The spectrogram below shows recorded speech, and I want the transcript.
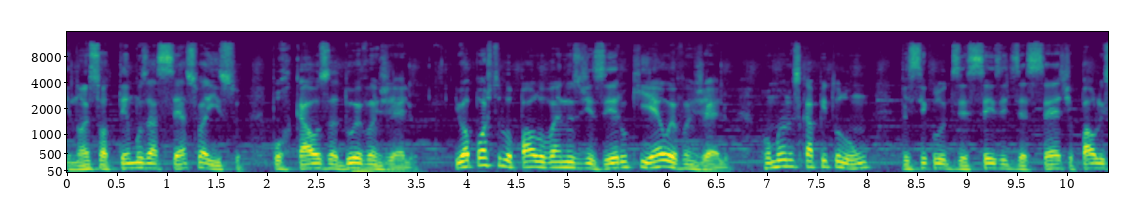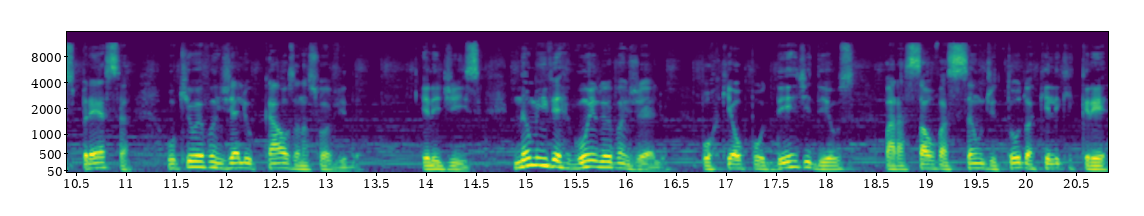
E nós só temos acesso a isso por causa do evangelho. E o apóstolo Paulo vai nos dizer o que é o evangelho, Romanos capítulo 1, versículo 16 e 17, Paulo expressa o que o evangelho causa na sua vida. Ele diz: "Não me envergonhe do evangelho, porque é o poder de Deus para a salvação de todo aquele que crê,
